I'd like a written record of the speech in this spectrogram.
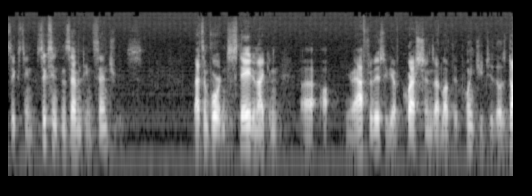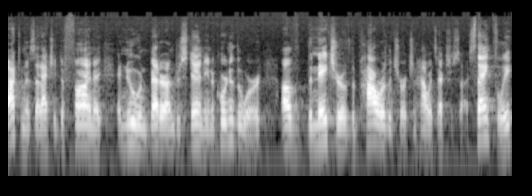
16th, 16th and 17th centuries. That's important to state, and I can, uh, you know, after this, if you have questions, I'd love to point you to those documents that actually define a, a new and better understanding, according to the Word, of the nature of the power of the church and how it's exercised. Thankfully,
